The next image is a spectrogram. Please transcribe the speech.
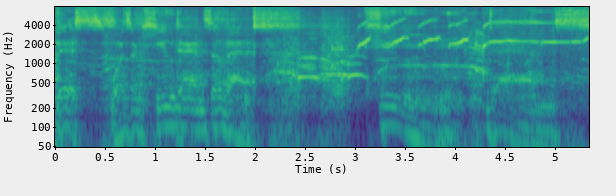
This was a Q Dance event. Q Dance.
